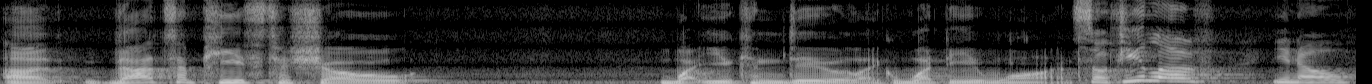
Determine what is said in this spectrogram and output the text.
Uh, that's a piece to show what you can do. Like, what do you want? So if you love, you know,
